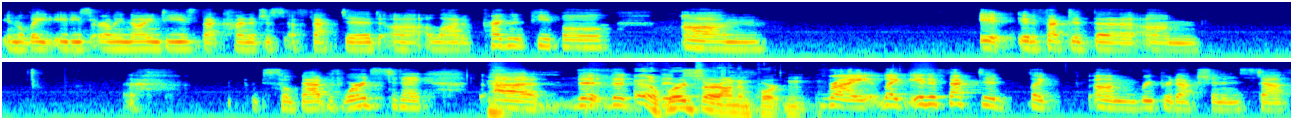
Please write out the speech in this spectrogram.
in the late 80s, early 90s that kind of just affected uh, a lot of pregnant people. Um, it it affected the. Um, ugh, I'm so bad with words today. Uh, the the, Yeah, the words are unimportant. right like it affected like um reproduction and stuff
